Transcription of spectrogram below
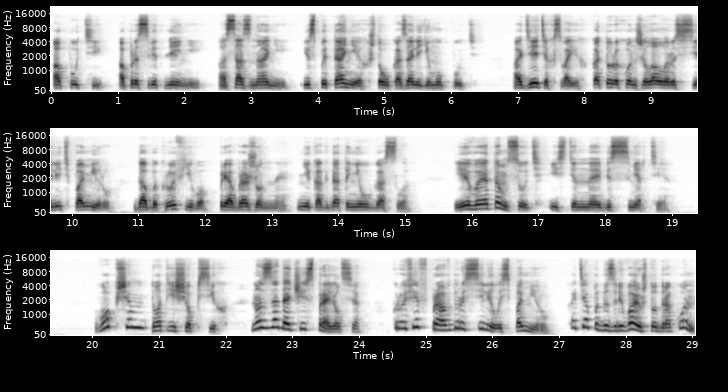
о пути, о просветлении, о сознании, испытаниях, что указали ему путь, о детях своих, которых он желал расселить по миру, дабы кровь его, преображенная, никогда-то не угасла. И в этом суть истинное бессмертие. В общем, тот еще псих, но с задачей справился. Кровь и вправду расселилась по миру, хотя подозреваю, что дракон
